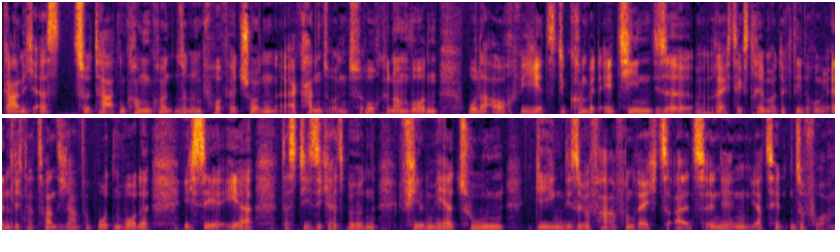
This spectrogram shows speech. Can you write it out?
gar nicht erst zu Taten kommen konnten, sondern im Vorfeld schon erkannt und hochgenommen wurden. Oder auch wie jetzt die Combat 18, diese rechtsextreme Untergliederung endlich nach 20 Jahren verboten wurde. Ich sehe eher, dass die Sicherheitsbehörden viel mehr tun gegen diese Gefahr von rechts als in den Jahrzehnten zuvor.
